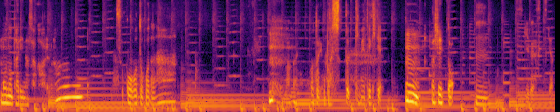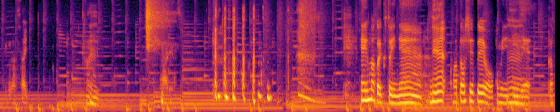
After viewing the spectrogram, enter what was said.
物足りなさがあるなそこ男だな。男バシッと決めてきて。うんバシッとうん。好きです。付き合ってください。はいうん。あります。えうまくいくといいね。ね。また教えてよコミュニティで、がっ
